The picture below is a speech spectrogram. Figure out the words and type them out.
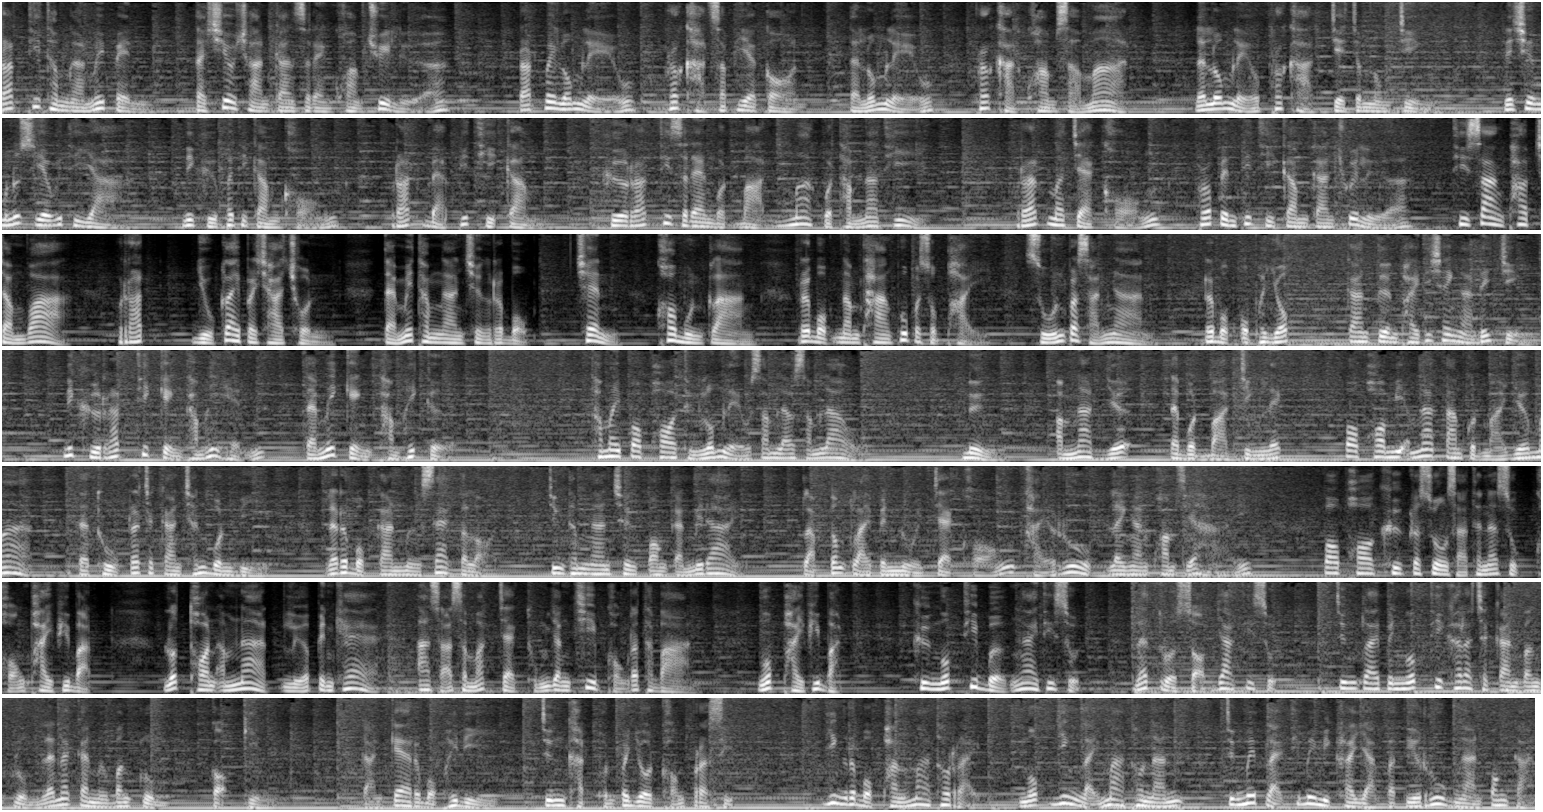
รัฐที่ทำงานไม่เป็น แต่เชี่ยวชาญการแสดงความช่วยเหลือ รัฐไม่ล้มเหลว เพราะขาดทรัพยากร แต่ล้มเหลว เพราะขาดความสามารถ และล้มเหลวเพราะขาดเจตจำนงจริง ในเชิงมนุษยวิทยา นี่คือพฤติกรรมของรัฐแบบพิธีกรรม คือรัฐที่แสดงบทบาทมากกว่าทำหน้าที่ รัฐมาแจกของ เพราะเป็นพิธีกรรมการช่วยเหลือ ที่สร้างภาพจำว่า รัฐอยู่ใกล้ประชาชน แต่ไม่ทำงานเชิงระบบ เช่น ข้อมูลกลาง ระบบนำทางผู้ประสบภัย ศูนย์ประสานงาน ระบบอพยพ การเตือนภัยที่ใช้งานได้จริง นี่คือรัฐที่เก่งทำให้เห็น แต่ไม่เก่งทำให้เกิดทำไมปพถึงล้มเหลวซ้ำแล้วซ้ำเล่า 1. อำนาจเยอะ แต่บทบาทจริงเล็กปพมีอำนาจตามกฎหมายเยอะมาก แต่ถูกราชการชั้นบนบีบและระบบการเมืองแทรกตลอด จึงทำงานเชิงป้องกันไม่ได้ กลับต้องกลายเป็นหน่วยแจกของถ่ายรูปรายงานความเสียหายปพคือกระทรวงสาธารณสุขของภัยพิบัติ ลดทอนอำนาจเหลือเป็นแค่ อาสาสมัครแจกถุงยังชีพของรัฐบาล งบภัยพิบัติ คืองบที่เบิกง่ายที่สุด และตรวจสอบยากที่สุด จึงกลายเป็นงบที่ข้าราชการบางกลุ่ม และนักการเมืองบางกลุ่มเกาะกิน การแก้ระบบให้ดี จึงขัดผลประโยชน์ของประสิทธิ์ ยิ่งระบบพังมากเท่าไหร่ งบยิ่งไหลมากเท่านั้น จึงไม่แปลกที่ไม่มีใครอยากปฏิรูปงานป้องกัน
